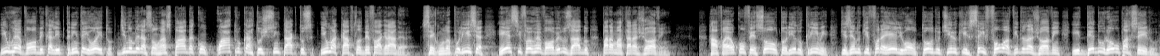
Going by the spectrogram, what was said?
e um revólver calibre 38, de numeração raspada, com quatro cartuchos intactos e uma cápsula deflagrada. Segundo a polícia, esse foi o revólver usado para matar a jovem. Rafael confessou a autoria do crime, dizendo que fora ele o autor do tiro que ceifou a vida da jovem e dedurou o parceiro.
